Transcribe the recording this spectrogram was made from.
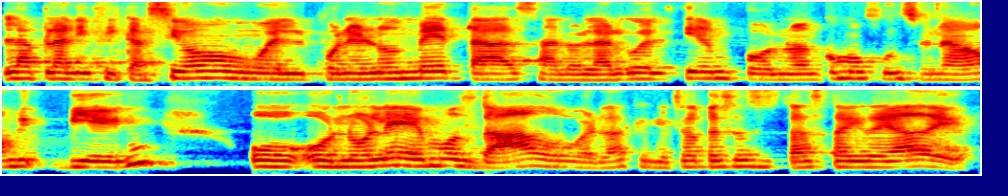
la planificación o el ponernos metas a lo largo del tiempo no han como funcionado bien o, o no le hemos dado, ¿verdad? Que muchas veces está esta idea de,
